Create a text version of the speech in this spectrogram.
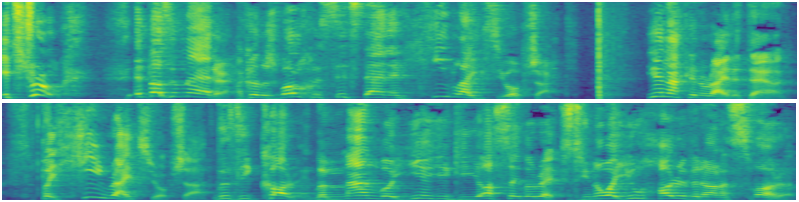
it's true. It doesn't matter. HaKadosh Baruch Hu sits down and he likes your pshat. You're not going to write it down. But he writes your pshat. L'zikarin. L'man lo yir yigiyasei l'rik. So you know why? You harav it on a svara.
